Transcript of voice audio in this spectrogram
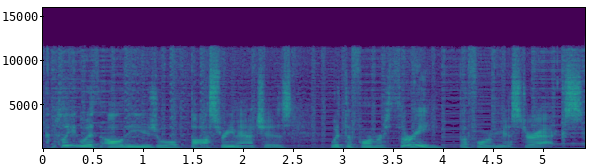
complete with all the usual boss rematches, with the former three before Mr. X.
